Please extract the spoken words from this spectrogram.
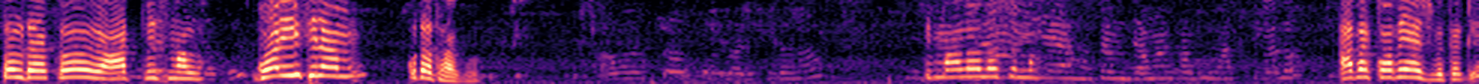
তাহলে দেখো আট পিস মালা। ঘরেই ছিলাম কোথায় থাকব? তুই মালাওয়ালা সে মা- আবার কবে আসবে কাকে?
